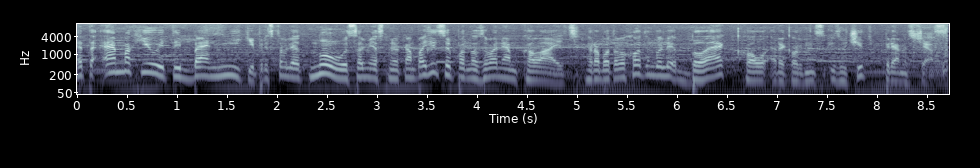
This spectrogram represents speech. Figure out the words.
Это Эмма Хьюитт и Бен Ники представляют новую совместную композицию под названием Collide. Работа выхода были Black Hole Recordings и звучит прямо сейчас.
